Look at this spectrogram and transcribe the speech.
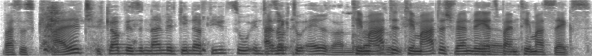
Was ist kalt? Ich glaube, wir sind, nein, wir gehen da viel zu intellektuell ran. oder? Themati Also, thematisch wären wir jetzt Ähm. beim Thema Sex.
